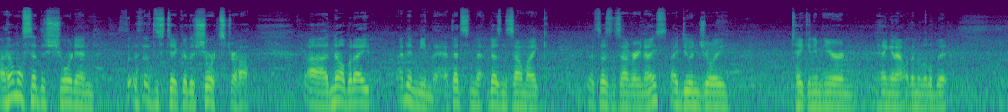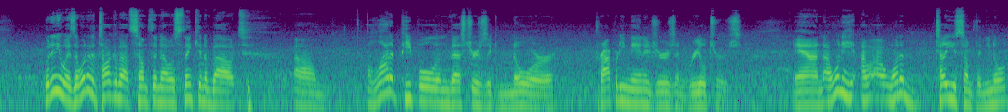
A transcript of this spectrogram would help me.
I almost said the short end of the stick or the short straw. Uh, no, but I I didn't mean that. That's not, doesn't sound like that doesn't sound very nice. I do enjoy taking him here and hanging out with him a little bit. But, anyways, I wanted to talk about something I was thinking about. Um, a lot of people, investors, ignore property managers and realtors. And I want to I want to tell you something. You know,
